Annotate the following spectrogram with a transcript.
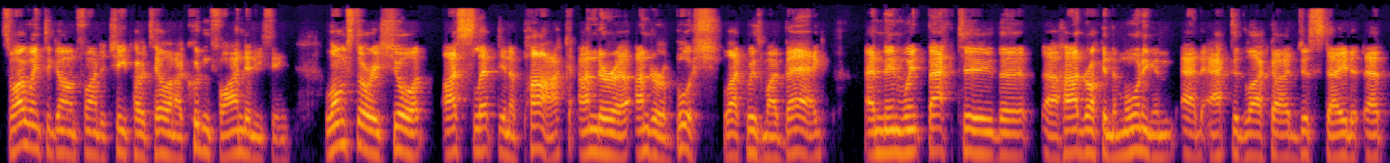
So I went to go and find a cheap hotel, and I couldn't find anything long story short, I slept in a park under a under a bush, like with my bag, and then went back to the uh, Hard Rock in the morning and, and acted like I just stayed at, at,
